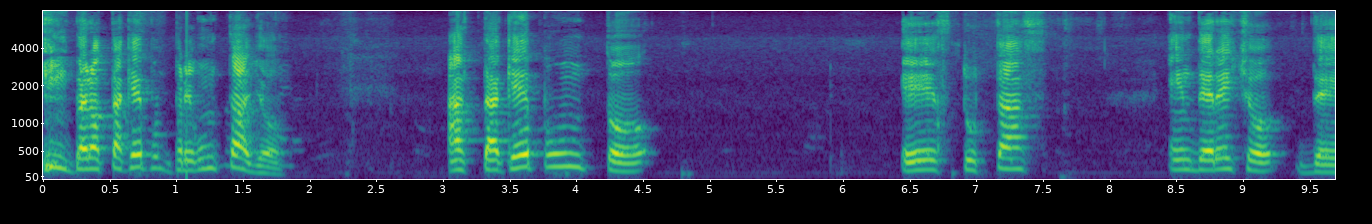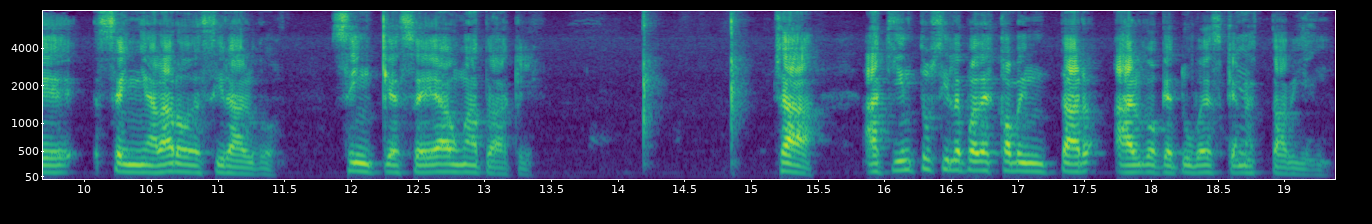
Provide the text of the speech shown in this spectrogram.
Pero hasta qué pu- pregunta yo. ¿Hasta qué punto es tú estás en derecho de señalar o decir algo sin que sea un ataque? O sea, ¿a quién tú sí le puedes comentar algo que tú ves que no está bien?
